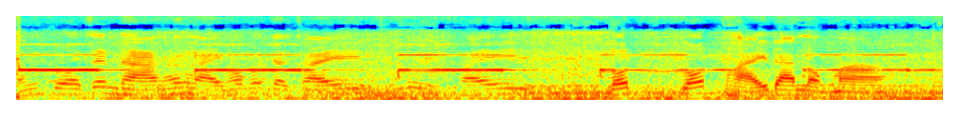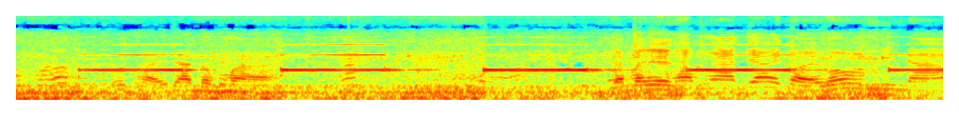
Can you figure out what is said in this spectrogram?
ทั้งตัวเส้นทางข้างในเขาก็จะใช้ใช้รถรถไถดันออกมารถไถดันออกมา แต่มันจะทำงานยากหน่อยเพราะมันมีน้ำ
